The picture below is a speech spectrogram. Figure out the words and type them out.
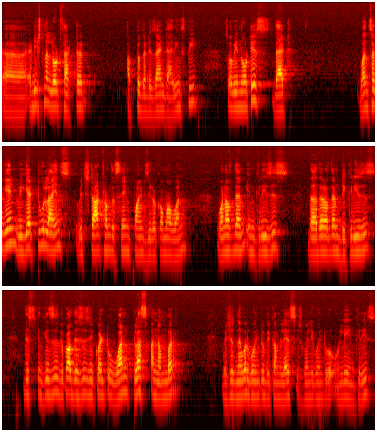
uh, additional load factor up to the design diving speed. So, we notice that once again we get two lines which start from the same point 0 comma 1, one of them increases the other of them decreases. This increases because this is equal to 1 plus a number which is never going to become less it is only going to only increase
